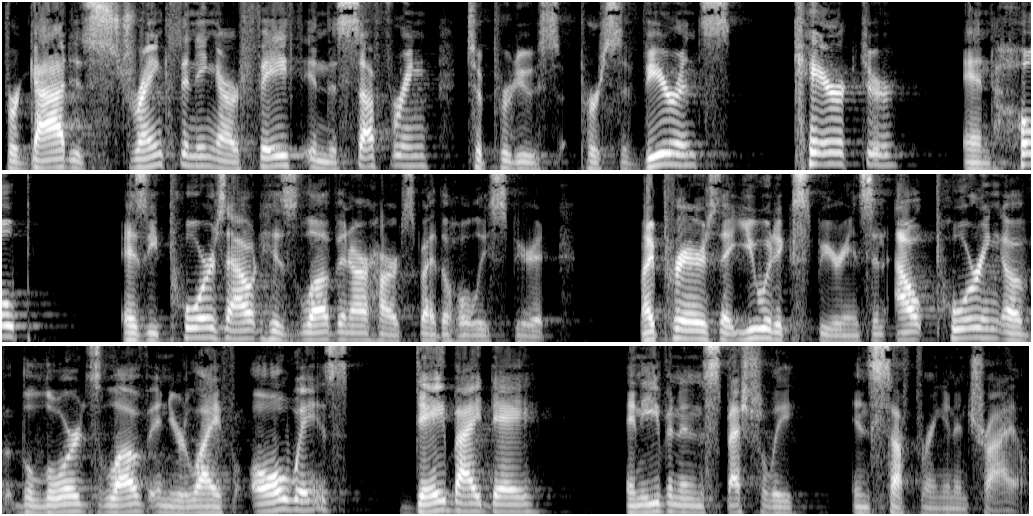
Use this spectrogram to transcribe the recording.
for God is strengthening our faith in the suffering to produce perseverance, character, and hope as He pours out His love in our hearts by the Holy Spirit. My prayer is that you would experience an outpouring of the Lord's love in your life always, day by day, and even and especially in suffering and in trial.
